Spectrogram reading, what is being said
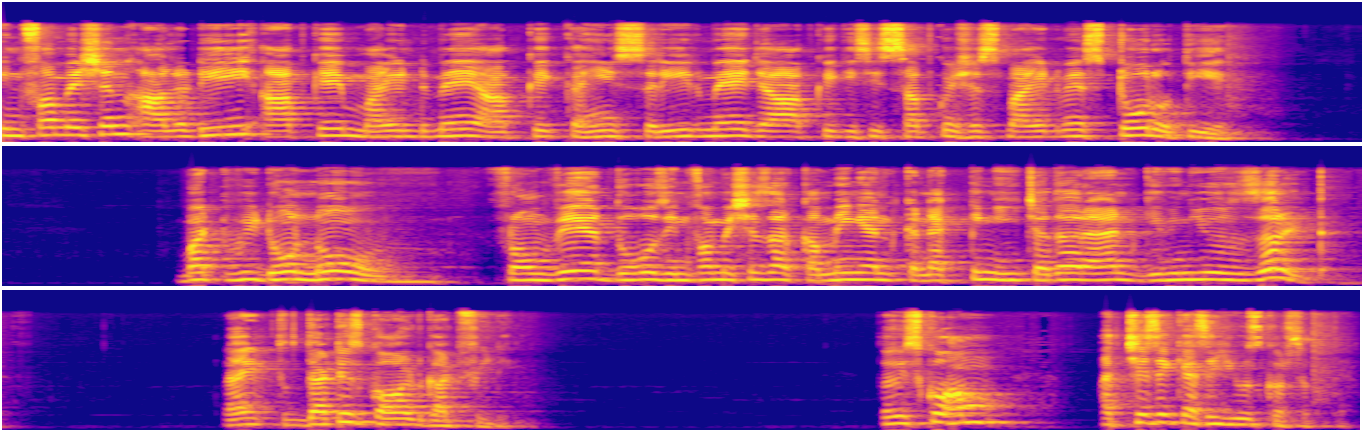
इंफॉर्मेशन ऑलरेडी आपके माइंड में, आपके कहीं शरीर में, या आपके किसी सबकॉन्शियस माइंड में स्टोर होती है but we don't know from where those informations are coming and connecting each other and giving you result right so that is called gut feeling तो इसको हम अच्छे से कैसे यूज कर सकते हैं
